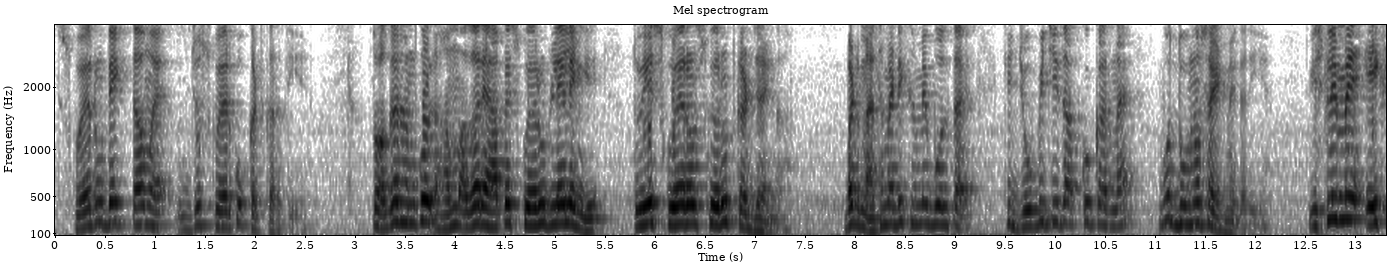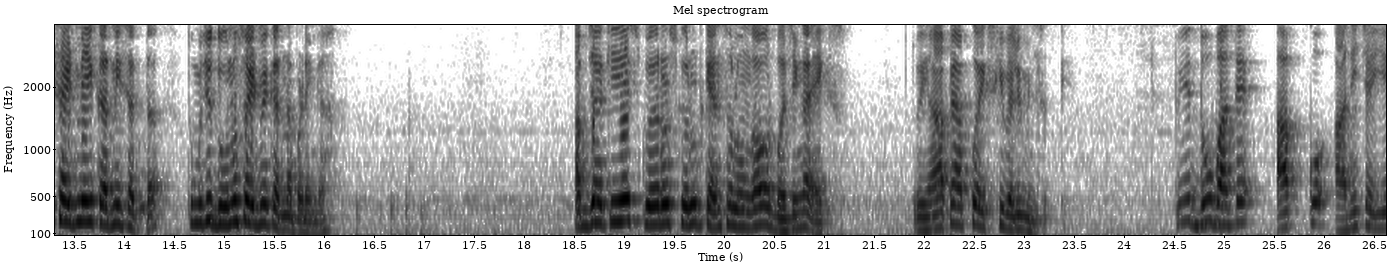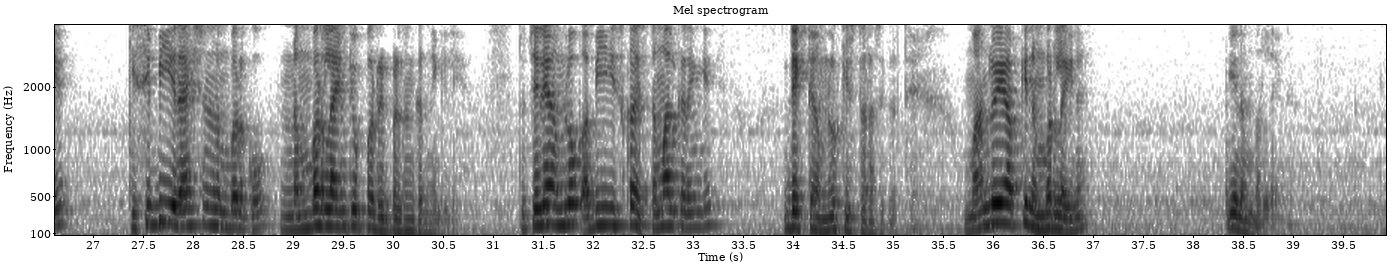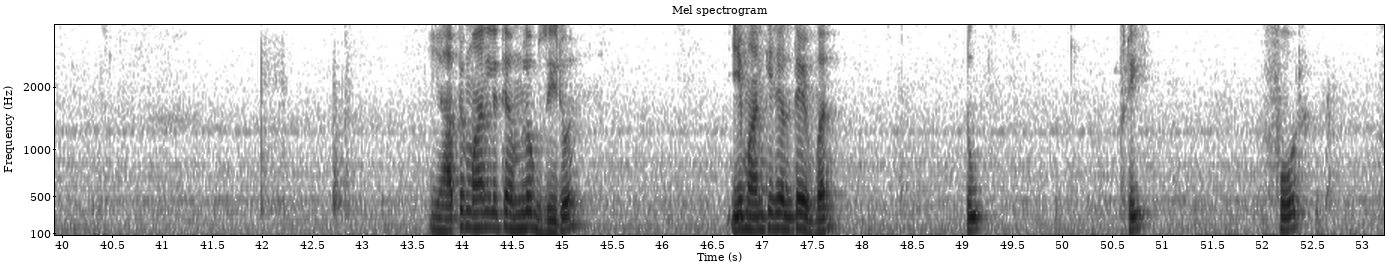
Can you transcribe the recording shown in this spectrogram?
स्क्वायर रूट एक टर्म है जो स्क्वायर को कट करती है। तो अगर हमको, हम अगर यहाँ पे स्क्वायर रूट ले लेंगे तो ये स्क्वायर और स्क्वायर रूट कट जाएगा। बट मैथमेटिक्स हमें बोलता है कि जो भी चीज़ आपको करना है, वो दोनों साइड में करिए। इसलिए मैं एक साइड में ये कर नहीं सकता तो मुझे दोनों साइड में करना पड़ेगा। अब जाके ये स्क्वायर और स्क्वायर रूट कैंसिल होगा और बचेगा एक्स तो यहाँ पे आपको एक्स की वैल्यू मिल सकती है। तो ये दो बातें आपको आनी चाहिए किसी भी इरेशनल नंबर को नंबर लाइन के ऊपर रिप्रेजेंट करने के लिए। तो चलिए हम लोग अभी इसका इस्तेमाल करेंगे। देखते हैं हम लोग किस तरह से करते हैं। मान लो ये आपकी नंबर लाइन है। ये नंबर लाइन है। यहाँ पे मान लेते हम लोग ज़ीरो है। ये मान के चलते हैं one two three four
